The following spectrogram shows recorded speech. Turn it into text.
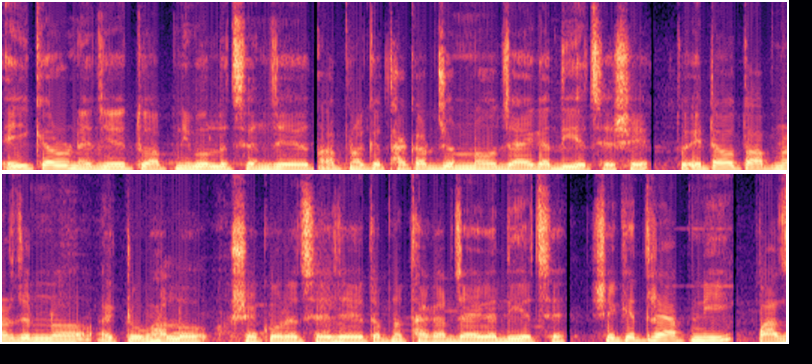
এই কারণে যেহেতু আপনি বলেছেন যে আপনাকে থাকার জন্য জায়গা দিয়েছে সে তো এটাও তো আপনার জন্য একটু ভালো। সে করেছে, যেহেতু আপনার থাকার জায়গা দিয়েছে। সেক্ষেত্রে আপনি পাঁচ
